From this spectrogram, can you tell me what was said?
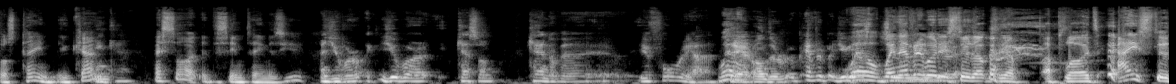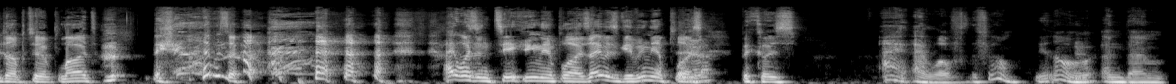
first time in Cannes. I saw it at the same time as you. And you were you were kind of kind of a euphoria Well- there on the everybody. You Well, when everybody you- stood up to applaud, I stood up to applaud. I was a, I wasn't taking the applause. I was giving the applause Yeah. because I, I love the film, you know, and, um,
